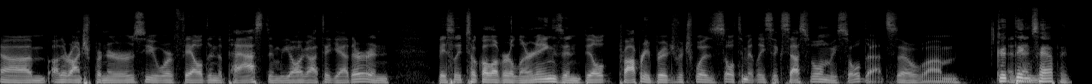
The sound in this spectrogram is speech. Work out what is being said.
um, other entrepreneurs who were failed in the past, and we all got together and basically took all of our learnings and built Property Bridge, which was ultimately successful, and we sold that. So um, good and things then- happen.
